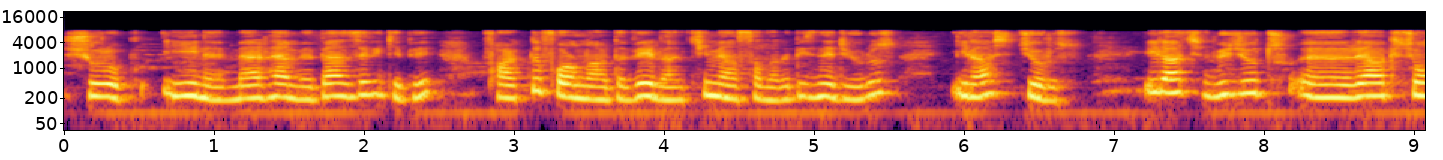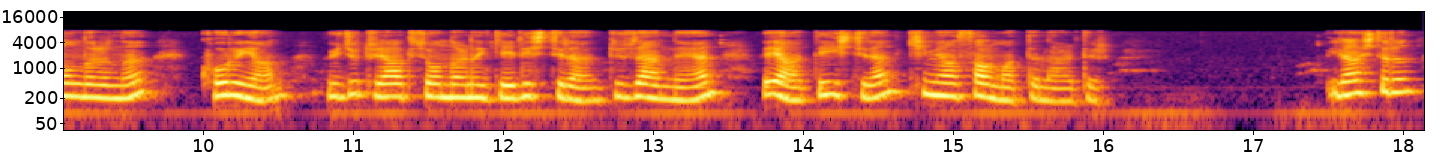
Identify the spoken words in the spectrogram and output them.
şurup, iğne, merhem ve benzeri gibi farklı formlarda verilen kimyasallara biz ne diyoruz? İlaç diyoruz. İlaç vücut e, reaksiyonlarını koruyan, vücut reaksiyonlarını geliştiren, düzenleyen veya değiştiren kimyasal maddelerdir. İlaçların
